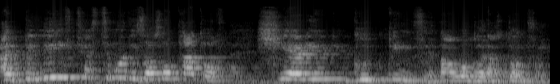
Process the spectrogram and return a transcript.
I believe testimony is also part of sharing good things about what God has done for you.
